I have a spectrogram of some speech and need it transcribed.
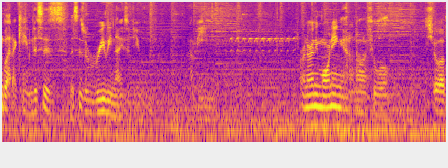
I'm glad I came. This is this is a really nice view. I mean, for an early morning, I don't know if it will show up.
